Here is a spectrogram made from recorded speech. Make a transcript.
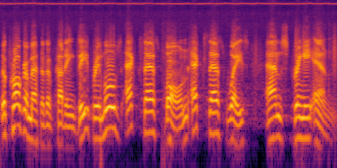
the Kroger method of cutting beef removes excess bone, excess waste, and stringy ends.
